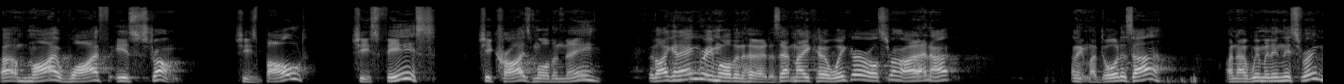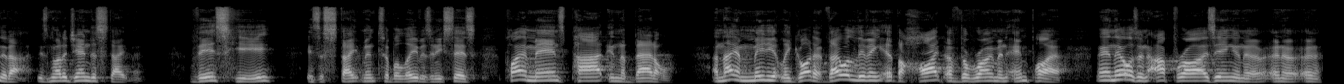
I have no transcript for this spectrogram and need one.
Uh, my wife is strong. She's bold. She's fierce. She cries more than me. But I get angry more than her. Does that make her weaker or stronger? I don't know. I think my daughters are. I know women in this room that are. This is not a gender statement. This here is a statement to believers. And he says, play a man's part in the battle. And they immediately got it. They were living at the height of the Roman Empire. And there was an uprising and a, and a,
